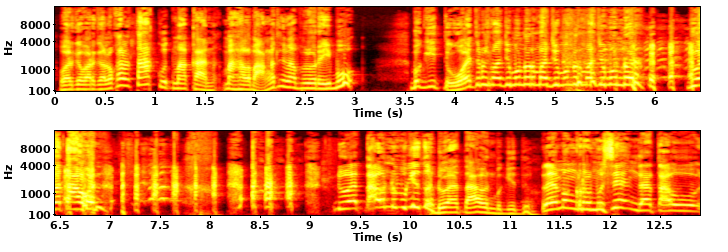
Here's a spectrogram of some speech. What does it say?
warga-warga lokal takut makan. Mahal banget lima puluh ribu. Begitu wah terus maju mundur maju mundur maju mundur. Dua tahun Dua tahun begitu. dua tahun begitu. Lah emang rumusnya nggak tahu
